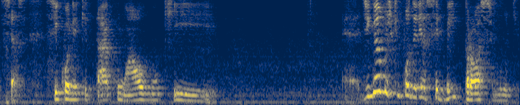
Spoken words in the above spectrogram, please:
se, se conectar com algo que, é, digamos que poderia ser bem próximo do que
